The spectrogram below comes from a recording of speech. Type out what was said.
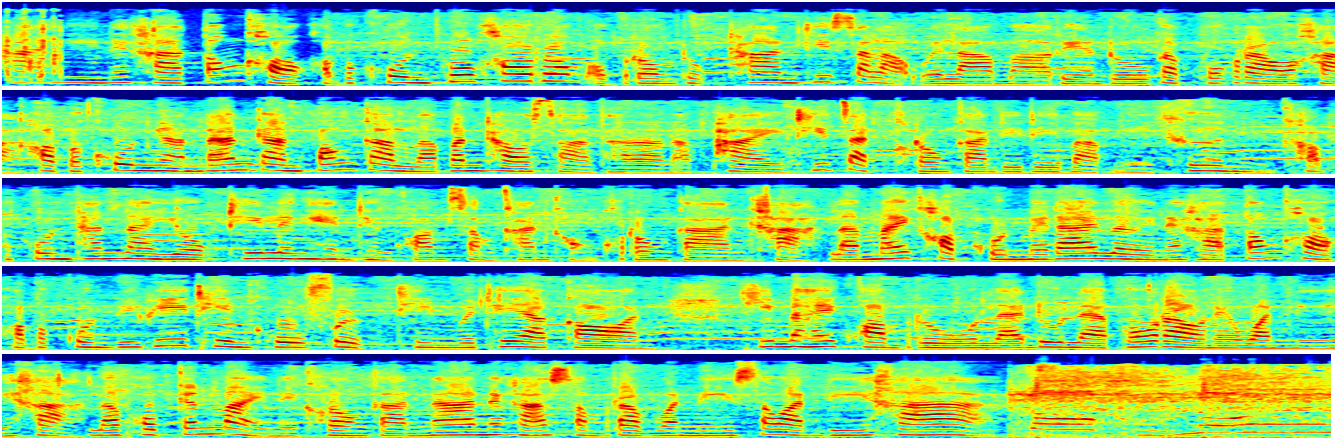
ท้ายนี้นะคะ ต้องขอขอบพระคุณผู้เข้าร่วมอบรมทุกท่านที่สละเวลามาเรียนรู้กับพวกเราค่ะ ขอบพระคุณงานด้านการป้องกันและบรรเทาสาธารณภัยที่จัดโครงการดีๆ แบบนี้ขึ้น ขอบพระคุณท่านนายกที่เล็งเห็นถึงความสำคัญของโครงการค่ะ และไม่ขอบคุณไม่ได้เลยนะคะ ต้องขอขอบพระคุณพี่ๆทีมครูฝึกทีมวิทยากร ที่มาให้ความรู้และดูแลพวกเราในวันนี้ค่ะ แล้วพบกันใหม่ในโครงการหน้านะคะสำหรับวันนี้ สวัสดีค่ะ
